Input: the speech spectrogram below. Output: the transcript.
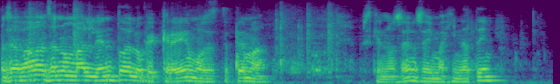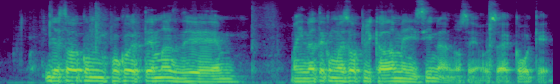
O sea, va avanzando más lento de lo que creemos este tema. Es que no sé, o sea, imagínate. Yo estaba con un poco de temas de. Imagínate cómo eso aplicado a medicina, no sé, o sea, como que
